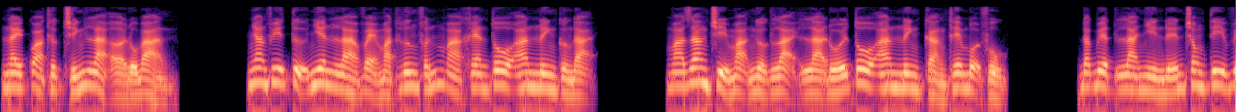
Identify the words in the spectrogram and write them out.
Này quả thực chính là ở đồ bản. Nhan Phi tự nhiên là vẻ mặt hưng phấn mà khen Tô An Ninh cường đại. Mà Giang chỉ mạn ngược lại là đối Tô An Ninh càng thêm bội phục. Đặc biệt là nhìn đến trong TV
